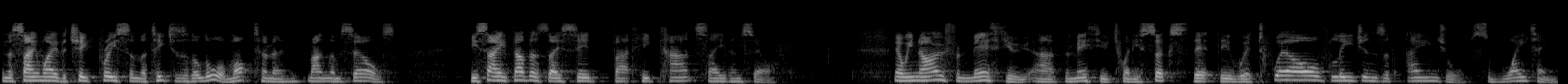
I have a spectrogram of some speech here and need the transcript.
In the same way, the chief priests and the teachers of the law mocked him among themselves. He saved others, they said, but he can't save himself. Now we know from Matthew, uh, from Matthew 26, that there were 12 legions of angels waiting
